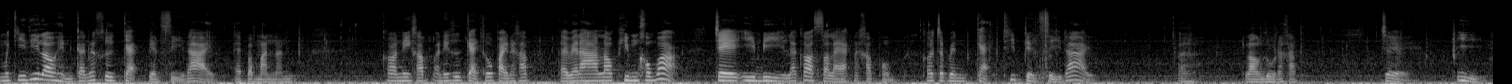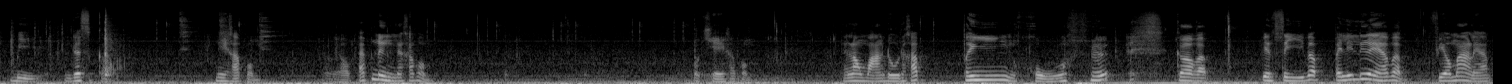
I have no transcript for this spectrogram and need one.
เมื่อกี้ที่เราเห็นกันก็คือแกะเปลี่ยนสีได้อะไรประมาณนั้น ก็นี่ครับ อันนี้คือแกะทั่วไปนะครับ แต่เวลาเราพิมพ์คำว่า JEB แล้วก็ slash นะครับ ผม ก็จะเป็นแกะที่เปลี่ยนสีได้เออลองดูนะครับ J E B underscore นี่ครับผมเดี๋ยวแป๊บหนึ่งนะครับผม โอเคครับผม แล้วลองวางดูนะครับ ปิ้งโอ้โห ก็แบบเปลี่ยนสีแบบไปเรื่อยๆครับแบบเฟี้ยวมากเลยครับ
